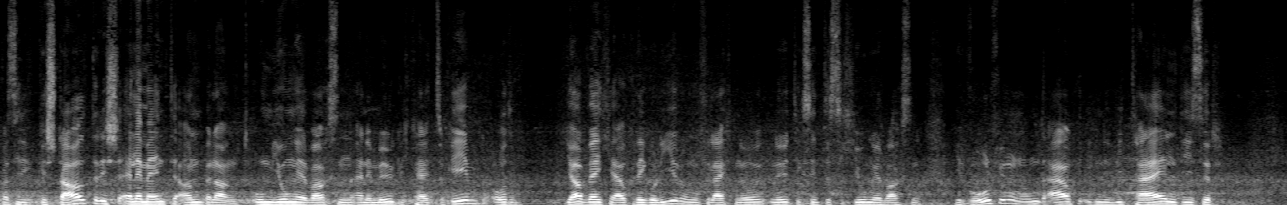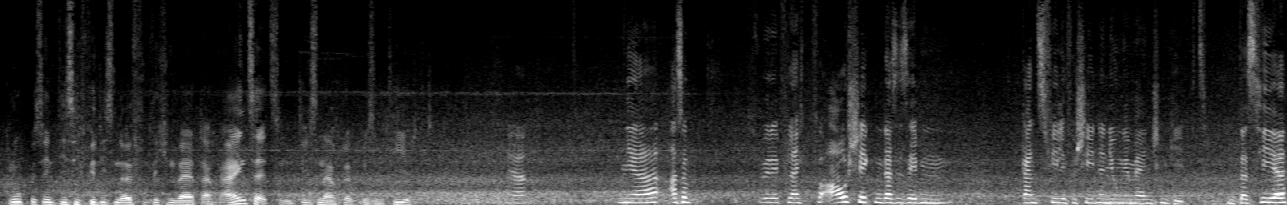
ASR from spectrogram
quasi die gestalterischen Elemente anbelangt, um jungen Erwachsenen eine Möglichkeit zu geben oder ja, welche auch Regulierungen vielleicht nötig sind, dass sich junge Erwachsene hier wohlfühlen und auch irgendwie Teil dieser Gruppe sind, die sich für diesen öffentlichen Wert auch einsetzt und diesen auch repräsentiert. Ja, ja also ich würde vielleicht vorausschicken, dass es eben ganz viele verschiedene junge Menschen gibt. Und das hier,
